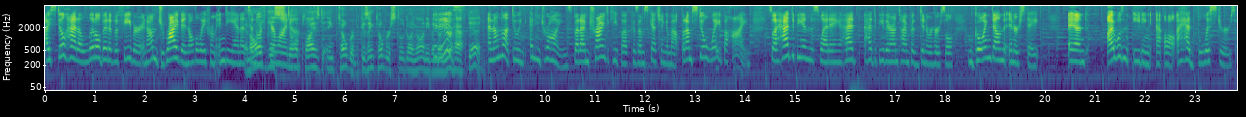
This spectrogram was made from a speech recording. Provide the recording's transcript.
I still had a little bit of a fever, and I'm driving all the way from Indiana And to all North of this Carolina. still applies to Inktober because Inktober is still going on even It though you're half dead. and I'm not doing any drawings, but I'm trying to keep up because I'm sketching them out. But I'm still way behind, so I had to be in this wedding. I had had to be there on time for the dinner rehearsal. I'm going down the interstate, and I wasn't eating at all. I had blisters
